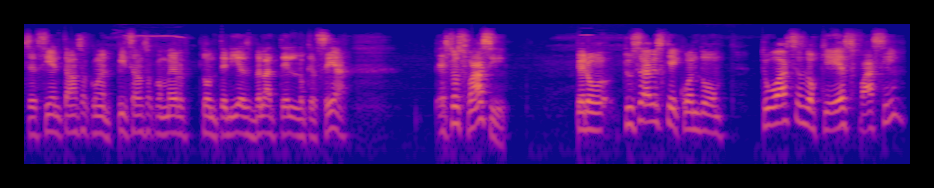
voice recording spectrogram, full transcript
se sienta, vamos a comer pizza, vamos a comer tonterías, ver la tele, lo que sea. Eso es fácil. Pero tú sabes que cuando tú haces lo que es fácil,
